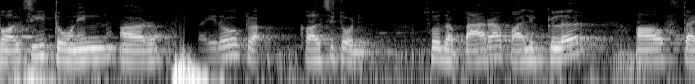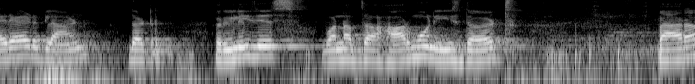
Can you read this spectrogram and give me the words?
calcitonin or thyrocalcitonin so the parapollicular of thyroid gland that releases one of the hormone is that para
